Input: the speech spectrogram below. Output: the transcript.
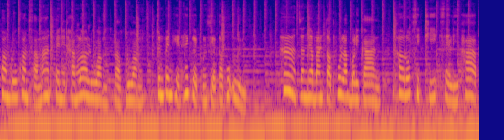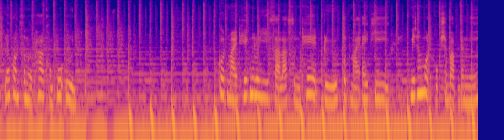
ความรู้ความสามารถไปในทางล่อลวง หลอกลวง จนเป็นเหตุให้เกิดผลเสียต่อผู้อื่น 5. จรรยาบรรณต่อผู้รับบริการเคารพสิทธิ เสรีภาพ และความเสมอภาคของผู้อื่น กฎหมายเทคโนโลยีสารสนเทศ หรือกฎหมายไอทีมีทั้งหมด 6 ฉบับดังนี้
